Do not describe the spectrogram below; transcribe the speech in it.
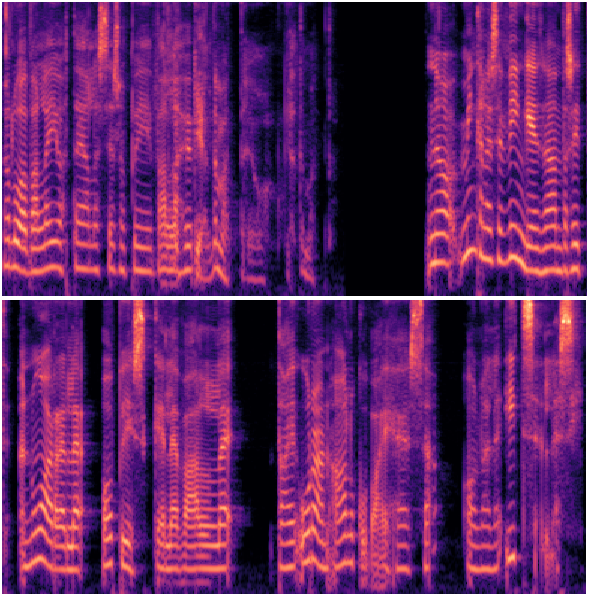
No luovalle johtajalle se sopii vallan hyvin. Kieltämättä, joo, kieltämättä. No minkälaisen vinkin sä antaisit nuorelle opiskelevalle tai uran alkuvaiheessa olleelle itsellesi?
